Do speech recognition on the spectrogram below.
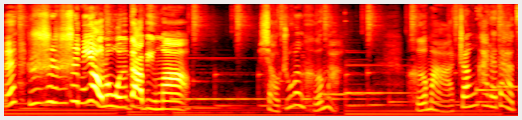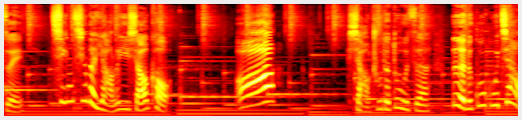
哎，是是你咬了我的大饼吗？小猪问河马。河马张开了大嘴，轻轻地咬了一小口。啊！小猪的肚子饿得咕咕叫。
